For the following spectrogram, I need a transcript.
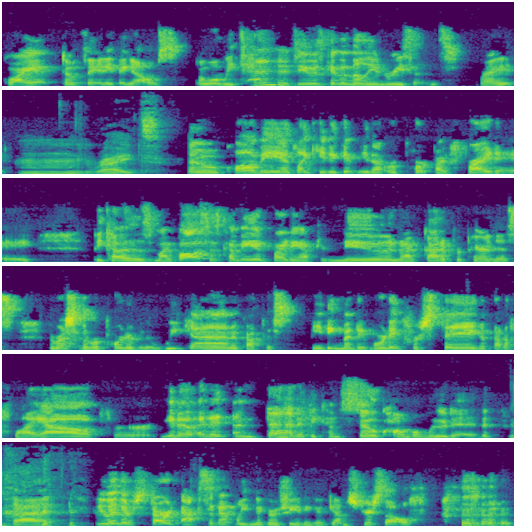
quiet. Don't say anything else. But what we tend to do is give a million reasons, right? Mm, right. So Kwame, I'd like you to get me that report by Friday because my boss is coming in Friday afternoon and I've got to prepare this the rest of the report over the weekend. I've got this meeting Monday morning first thing. I've got to fly out for you know, and it, and then it becomes so convoluted that you either start accidentally negotiating against yourself.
